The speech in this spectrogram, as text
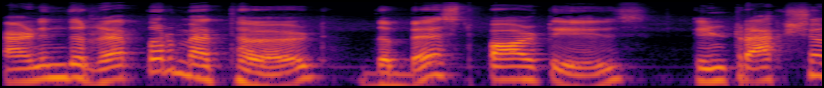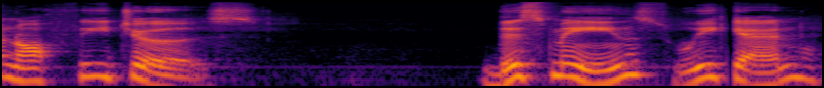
And in the wrapper method, the best part is interaction of features. This means we can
